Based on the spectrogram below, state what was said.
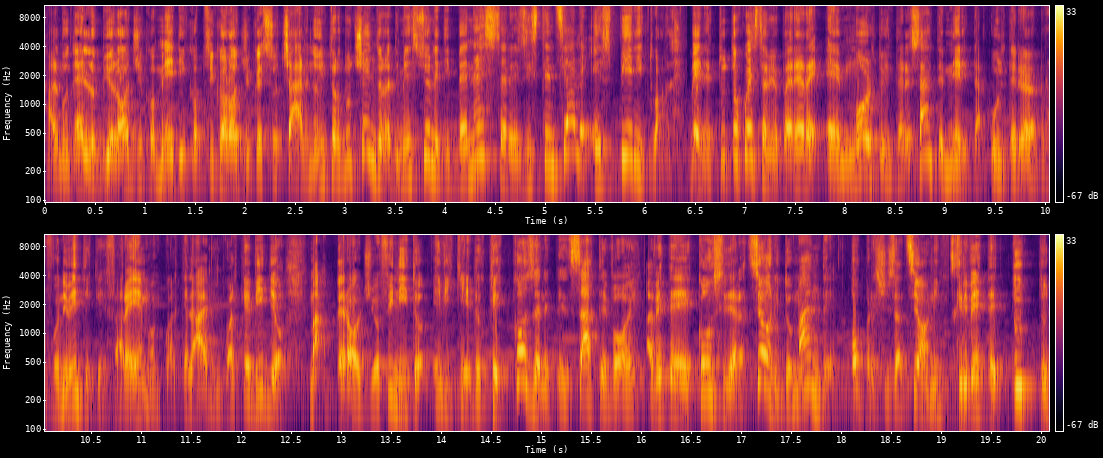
al modello biologico, medico, psicologico e sociale, no? introducendo la dimensione di benessere esistenziale e spirituale. Bene, tutto questo a mio parere è molto interessante, merita ulteriori approfondimenti che faremo in qualche live, in qualche video, ma per oggi ho finito e vi chiedo che cosa ne pensate voi? Avete considerazioni, domande o precisazioni? Scrivete tutto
